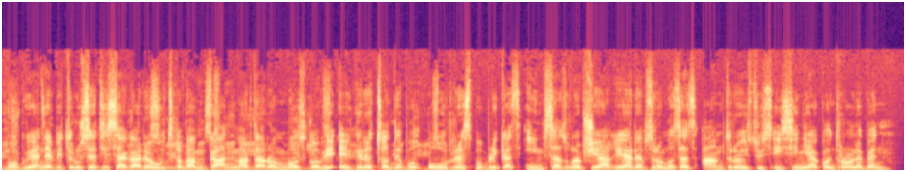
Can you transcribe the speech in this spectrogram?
მოგვიანებით რუსეთის საგარეო უწყებამ განმარტა, რომ მოსკოვი ეგრეთ წოდებულ ორ რესპუბლიკას იმ საზღვრებში აღიარებს, რომელსაც ამ დროისთვის ისინი აკონტროლებენ.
